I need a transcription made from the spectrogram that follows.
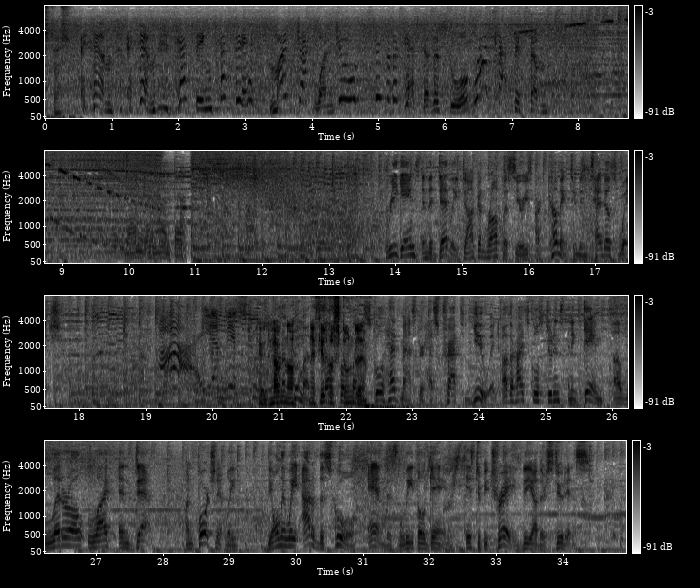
Was ist das? Ahem, ahem. Testing, testing. Mic check one, two. This is a test of the school broadcast system. Three games in the deadly Danganronpa series are coming to Nintendo Switch. I am this school. Okay, wir haben noch eine Viertelstunde. school headmaster has trapped you and other high school students in a game of literal life and death. Unfortunately, the only way out of the school and this lethal game is to betray the other students.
